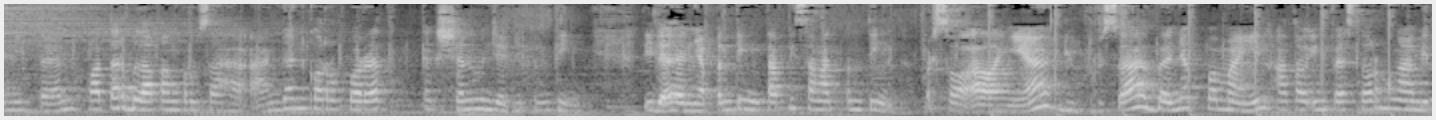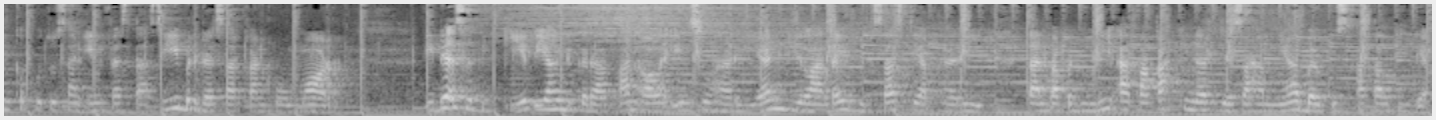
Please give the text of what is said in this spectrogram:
emiten, latar belakang perusahaan, dan corporate action menjadi penting. Tidak hanya penting, tapi sangat penting. Persoalannya, di bursa banyak pemain atau investor mengambil keputusan investasi berdasarkan rumor. Tidak sedikit yang digerakkan oleh insu harian di lantai bursa setiap hari, tanpa peduli apakah kinerja sahamnya bagus atau tidak.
